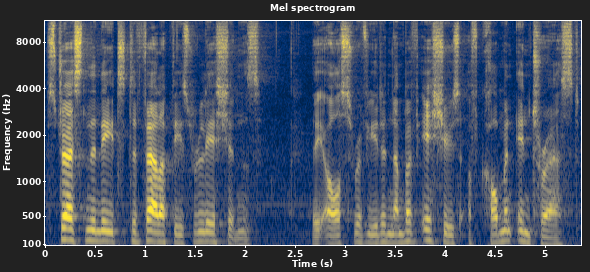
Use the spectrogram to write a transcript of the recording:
stressing the need to develop these relations. They also reviewed a number of issues of common interest.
